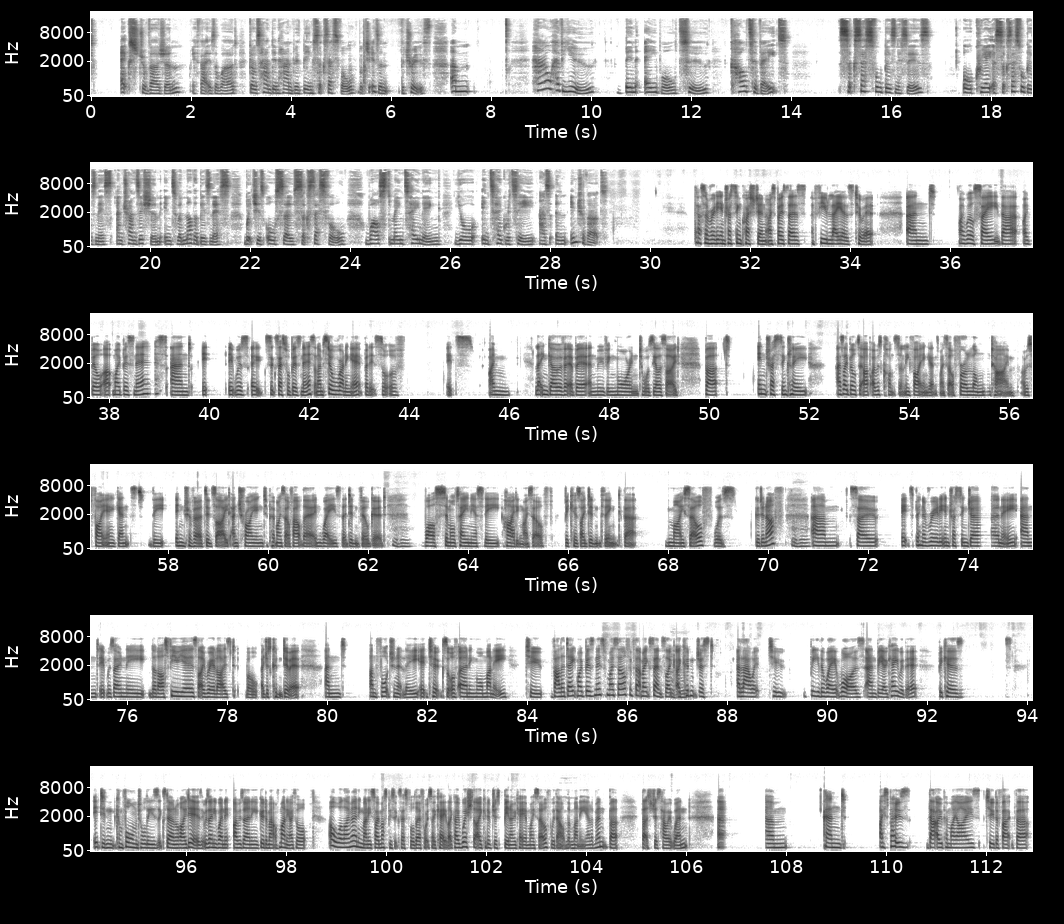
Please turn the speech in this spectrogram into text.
extroversion, if that is a word, goes hand in hand with being successful, which isn't the truth. Um, how have you been able to cultivate successful businesses or create a successful business and transition into another business which is also successful whilst maintaining your integrity as an introvert? That's a really interesting question. I suppose there's a few layers to it. And I will say that I built up my business and it it was a successful business and I'm still running it, but it's sort of it's I'm letting go of it a bit and moving more in towards the other side. But interestingly, as I built it up, I was constantly fighting against myself for a long time. I was fighting against the introverted side and trying to put myself out there in ways that didn't feel good, while simultaneously hiding myself because I didn't think that myself was good enough. Um, so it's been a really interesting journey. And it was only the last few years that I realized, well, I just couldn't do it. And unfortunately, it took sort of earning more money to validate my business for myself, if that makes sense. Like, I mm-hmm. couldn't just allow it to be the way it was and be okay with it because it didn't conform to all these external ideas. It was only when it, I was earning a good amount of money, I thought, oh, well, I'm earning money, so I must be successful, therefore it's okay. Like, I wish that I could have just been okay in myself without the money element, but that's just how it went. Uh, um, and I suppose that opened my eyes to the fact that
